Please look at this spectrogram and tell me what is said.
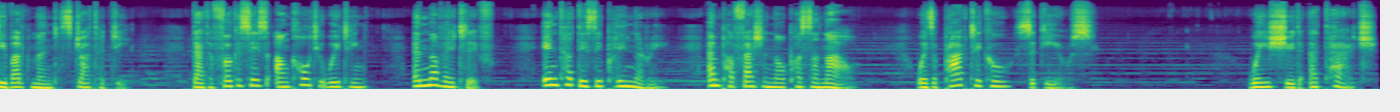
development strategy that focuses on cultivating innovative, interdisciplinary, and professional personnel with practical skills. We should attach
